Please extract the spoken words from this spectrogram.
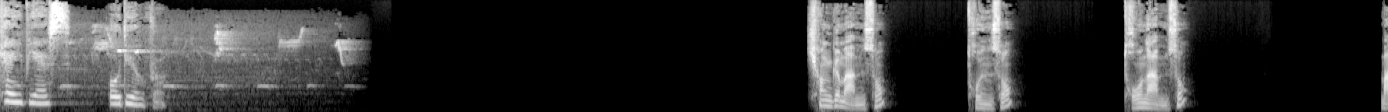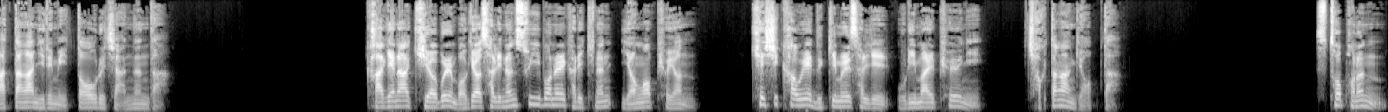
KBS 오디오북 현금 암소? 돈소? 돈암소? 마땅한 이름이 떠오르지 않는다. 가게나 기업을 먹여 살리는 수입원을 가리키는 영어 표현, 캐시카우의 느낌을 살릴 우리말 표현이 적당한 게 없다. 스토퍼는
